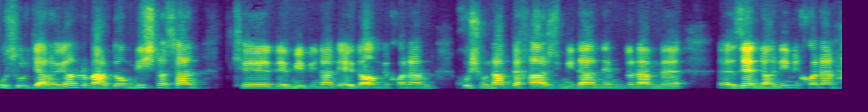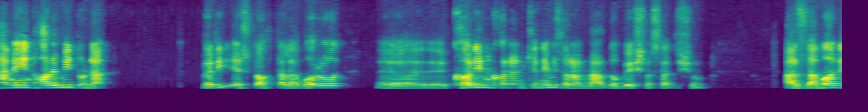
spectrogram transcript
اصولگرایان رو مردم می‌شناسن که می‌بینن اعدام می‌کنن خشونت به خرج میدن نمی‌دونم زندانی می‌کنن همه اینها رو می‌دونن. ولی اصلاح طلبا رو کاری می‌کنن که نمی‌ذارن مردم بشناسدشون. از زمان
